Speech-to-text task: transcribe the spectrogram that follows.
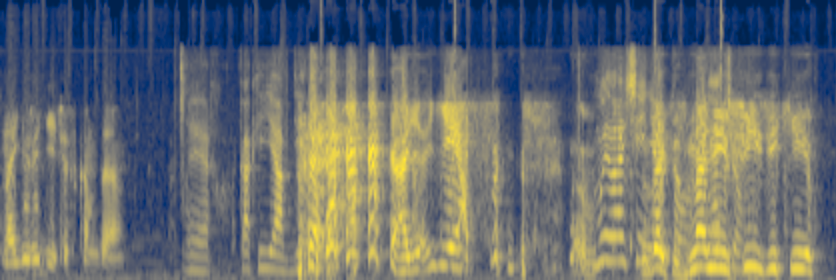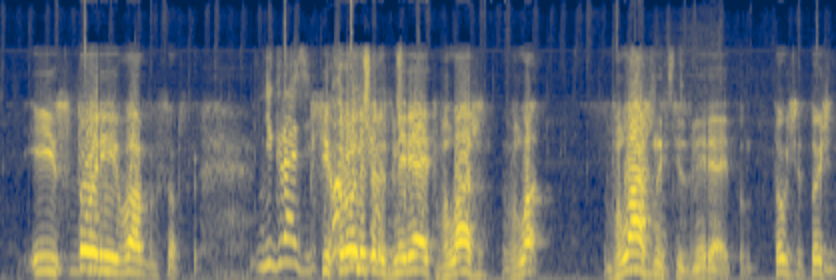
На юридическом, да. Эх, как и я в детстве. А yes! Мы вообще о Знаете, знание физики и истории вам, собственно. Не грози. Ну, Психрометр ничего, ничего. измеряет влаж... вла- влажность измеряет он. Точно, точно.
